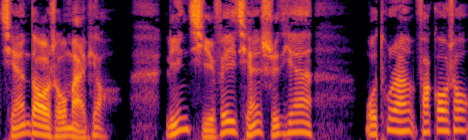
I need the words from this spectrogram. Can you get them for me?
钱到手买票，临起飞前十天，我突然发高烧，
